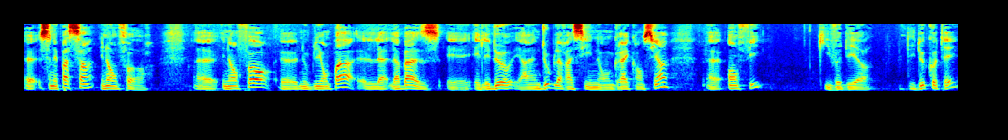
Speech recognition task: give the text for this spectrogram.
Euh, ce n'est pas ça une amphore. une amphore, n'oublions pas, la, base et, les deux, il y a un double racine en grec ancien, amphi, qui veut dire des deux côtés,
